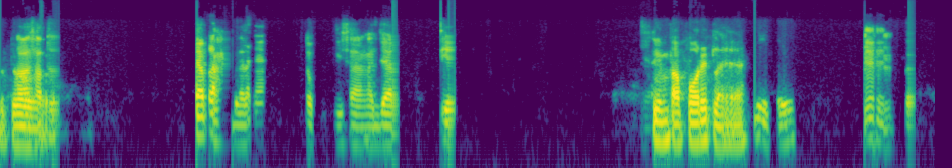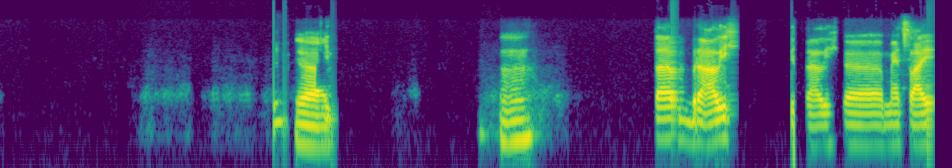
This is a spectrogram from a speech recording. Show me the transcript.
Betul. salah satu siap lah untuk bisa ngejar Tim favorit lah ya. gitu. Ya. Mm. Kita beralih beralih ke match lain.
